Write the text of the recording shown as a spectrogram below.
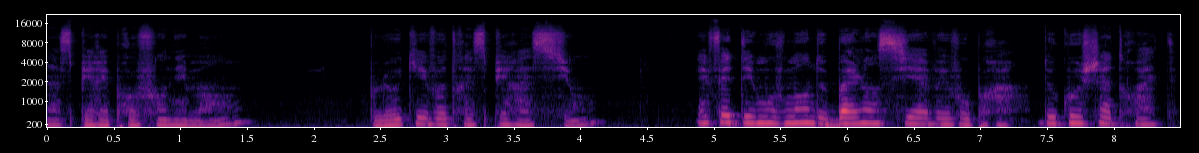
Inspirez profondément, bloquez votre respiration et faites des mouvements de balancier avec vos bras, de gauche à droite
